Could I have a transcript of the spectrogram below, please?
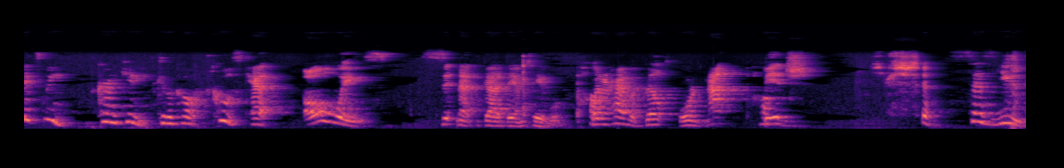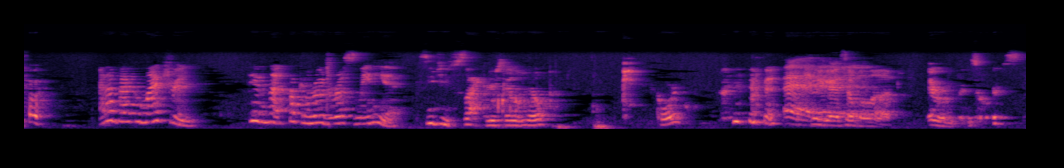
It's me, the Carney Kitty, Killer Call, the coolest cat, always sitting at the goddamn table. Whether I have a belt or not, bitch. Says you. And I'm back on my trend. Paving that fucking road to WrestleMania. Because you two slackers don't help. Of course. you guys help a lot. Everyone brings course.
